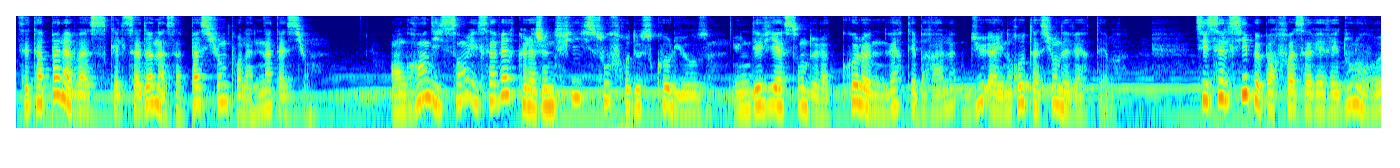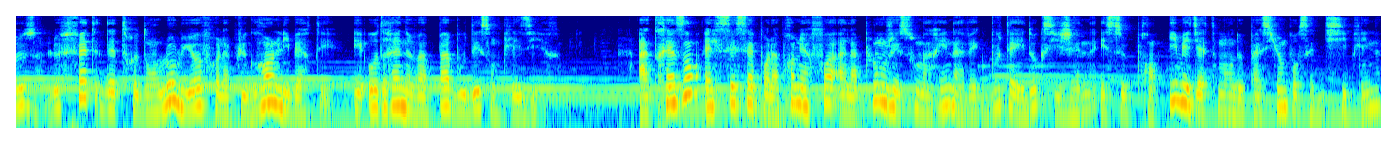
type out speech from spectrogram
c'est à Palavas qu'elle s'adonne à sa passion pour la natation. En grandissant, il s'avère que la jeune fille souffre de scoliose, une déviation de la colonne vertébrale due à une rotation des vertèbres. Si celle-ci peut parfois s'avérer douloureuse, le fait d'être dans l'eau lui offre la plus grande liberté, et Audrey ne va pas bouder son plaisir. À 13 ans, elle s'essaie pour la première fois à la plongée sous-marine avec bouteille d'oxygène et se prend immédiatement de passion pour cette discipline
